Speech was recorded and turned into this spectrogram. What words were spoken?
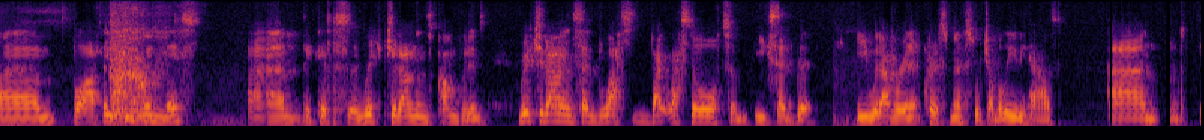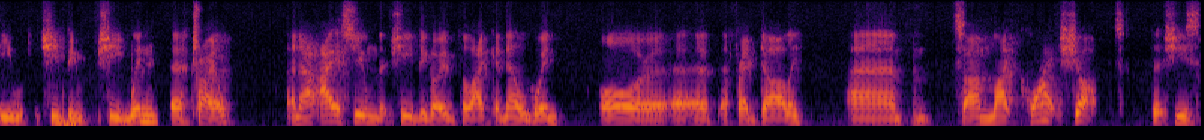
Um, but I think she'll win this um, because Richard Hannon's confidence. Richard Hannon said last back last autumn. He said that he would have her in at Christmas, which I believe he has, and he she'd be she'd win a trial, and I, I assume that she'd be going for like a Nell Gwyn or a, a, a Fred Darling. Um, so I'm like quite shocked that she's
